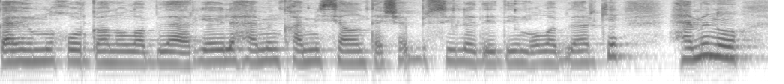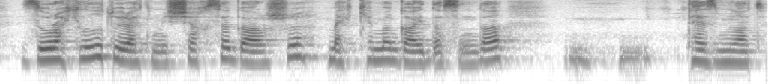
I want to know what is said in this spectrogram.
qəyyumluq orqanı ola bilər, ya elə həmin komissiyanın təşəbbüsü ilə dediyim ola bilər ki, həmin o zorakılığı törətmiş şəxsə qarşı məhkəmə qaydasında təzminat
